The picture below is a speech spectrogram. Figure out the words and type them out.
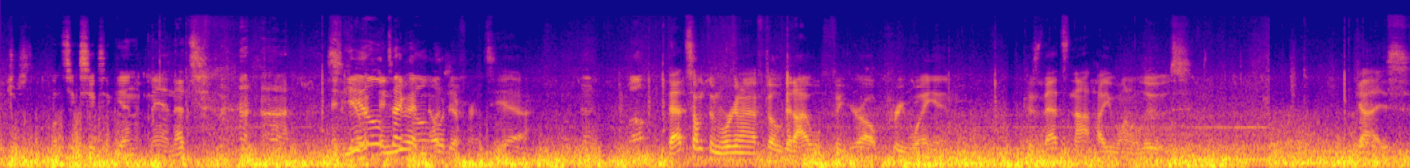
Interesting. 166 again. Man, that's. and you, Scale and you had no difference. Yeah. Okay. Well, That's something we're gonna have to that I will figure out pre-weigh in, because that's not how you want to lose, guys.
